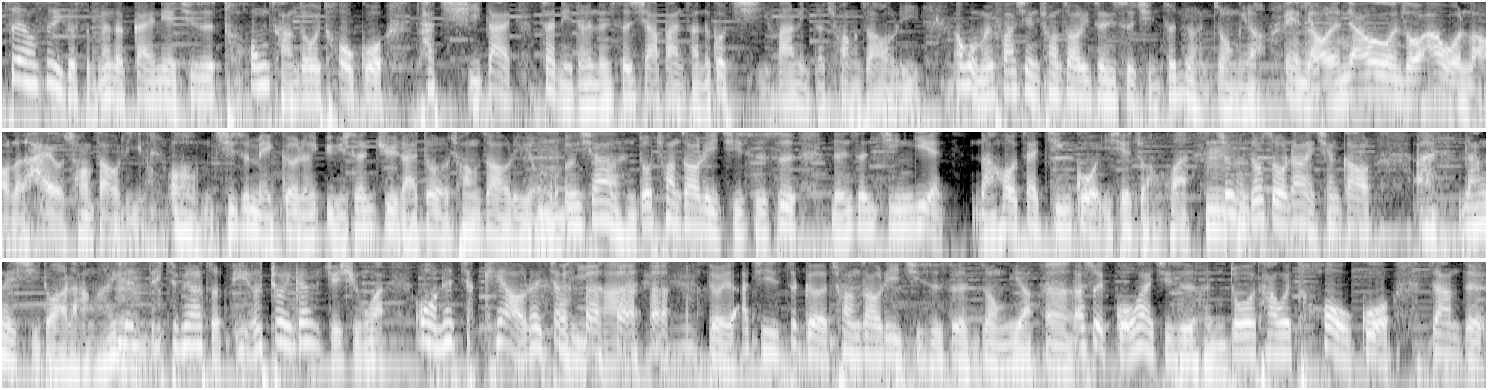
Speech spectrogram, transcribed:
这样是一个什么样的概念？其实通常都会透过他期待在你的人生下半场能够启发你的创造力。那我们发现创造力这件事情真的很重要。哎，老人家会问说啊，我老了还有创造力哦。哦，其实每个人与生俱来都有创造力哦。嗯我们想想，很多创造力其实是人生经验，然后再经过一些转换，嗯。所以很多时候让你先告，哎，让你喜多郎啊，一个嗯。哎这边要走，哎呦，突然间就觉循环，哦，那叫跳，那叫厉害，对啊，其实这个创造力其实是很重要。嗯。那所以国外其实很多他会透过这样的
